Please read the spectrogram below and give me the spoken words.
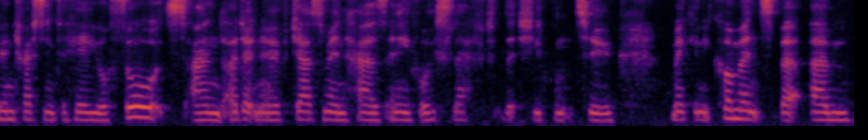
interesting to hear your thoughts. And I don't know if Jasmin has any voice left that she'd want to make any comments, but um,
